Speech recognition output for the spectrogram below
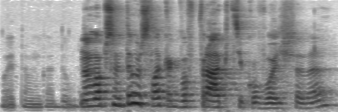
в этом году. Ну, в общем, ты ушла как бы в практику больше, да?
